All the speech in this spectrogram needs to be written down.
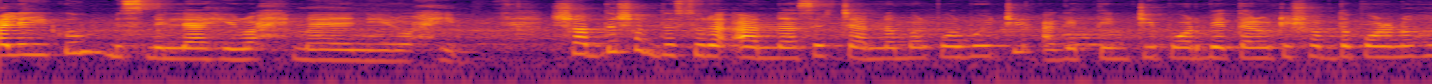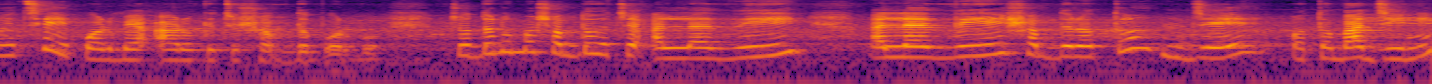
আলাইকুম বিসমিল্লাহ রহমান রহিম। শব্দ শব্দ সুরা আর নাসের চার নম্বর পর্ব এটি। আগের তিনটি পর্বে তেরোটি শব্দ পড়ানো হয়েছে, এই পর্বে আরও কিছু শব্দ পড়ব। চোদ্দ নম্বর শব্দ হচ্ছে আল্লাহ দি আল্লাহ দি শব্দের অর্থ যে অথবা যিনি।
